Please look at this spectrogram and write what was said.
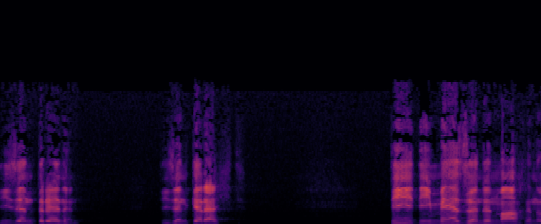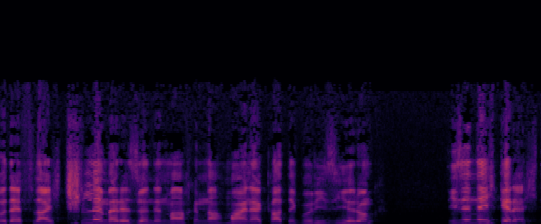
die sind drinnen. Die sind gerecht. Die, die mehr Sünden machen oder vielleicht schlimmere Sünden machen, nach meiner Kategorisierung, die sind nicht gerecht.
